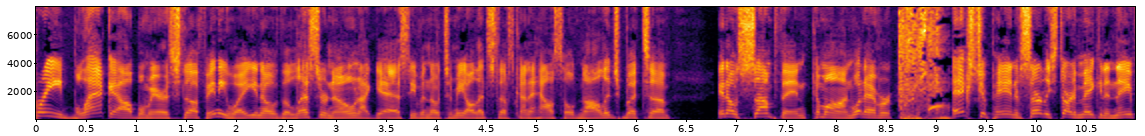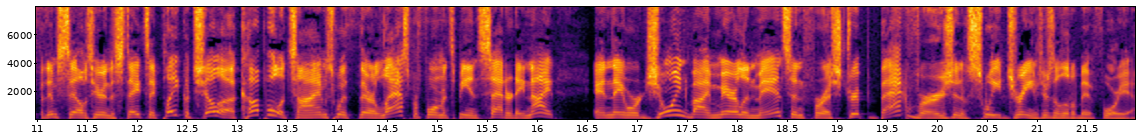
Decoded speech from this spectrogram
pre Black Album era stuff anyway. You know, the lesser known, I guess, even though to me all that stuff's kind of household knowledge. But, um, you know, something. Come on, whatever. X Japan have certainly started making a name for themselves here in the States. They played Coachella a couple of times, with their last performance being Saturday night. And they were joined by Marilyn Manson for a stripped back version of Sweet Dreams. Here's a little bit for you.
